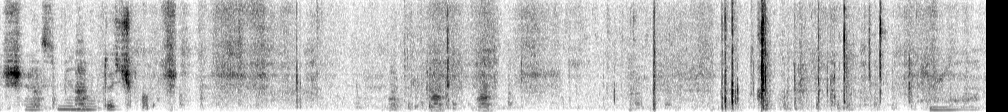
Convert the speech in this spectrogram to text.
Сейчас, минуточку. Вот.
